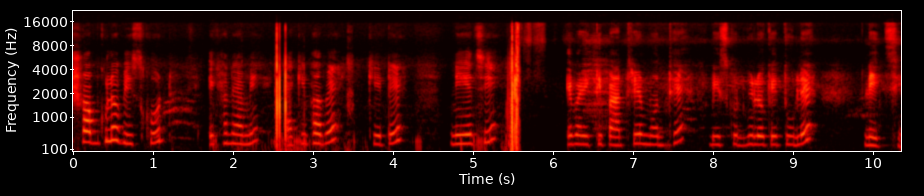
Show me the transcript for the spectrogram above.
সবগুলো বিস্কুট এখানে আমি একইভাবে কেটে নিয়েছি। এবার একটি পাত্রের মধ্যে বিস্কুটগুলোকে তুলে নিচ্ছি।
